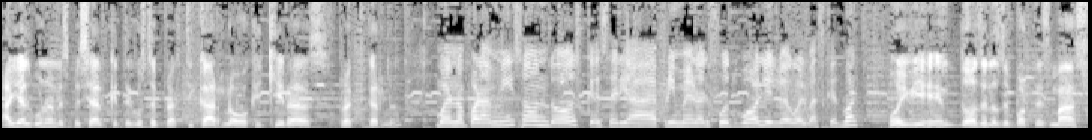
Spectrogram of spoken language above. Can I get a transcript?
¿Hay alguno en especial que te guste practicarlo o que quieras practicarlo? Bueno, para mí son dos, que sería primero el fútbol y luego el básquetbol. Muy bien, dos de los deportes más,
